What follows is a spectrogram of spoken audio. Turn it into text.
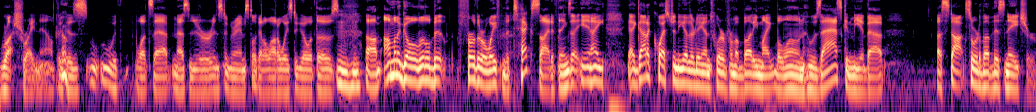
rush right now because oh. with WhatsApp, Messenger, Instagram Instagram. Still got a lot of ways to go with those. Mm-hmm. Um, I'm going to go a little bit further away from the tech side of things. And I, I got a question the other day on Twitter from a buddy, Mike Balone, who was asking me about a stock sort of of this nature,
